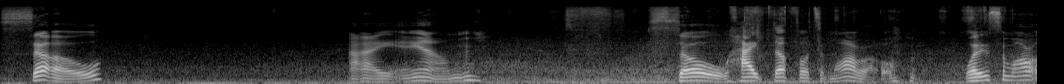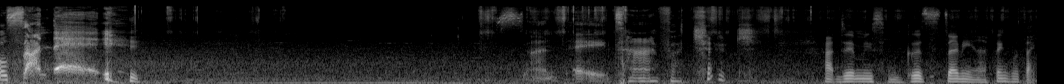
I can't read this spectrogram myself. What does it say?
So I am so hyped up for tomorrow. What is tomorrow? Sunday! Sunday, time for church. I did me some good studying. I think it was like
